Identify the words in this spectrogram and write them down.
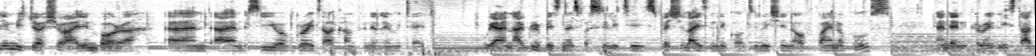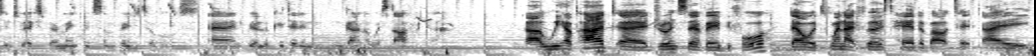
is Joshua Ayinbora and I am the CEO of Groital Company Limited. We are an agribusiness facility specialized in the cultivation of pineapples and then currently starting to experiment with some vegetables and we are located in Ghana, West Africa. Uh, we have had a drone survey before. That was when I first heard about it. I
